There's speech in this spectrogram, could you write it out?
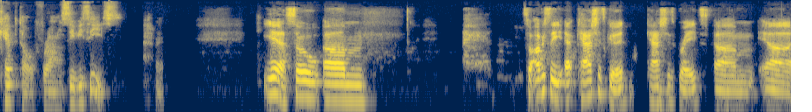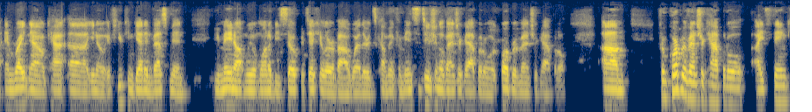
capital from CVCs? Yeah, so um, so obviously uh, cash is good. Cash mm-hmm. is great, um, uh, and right now, ca- uh, you know, if you can get investment, you may not want to be so particular about whether it's coming from institutional venture capital or corporate venture capital. Um, from corporate venture capital, I think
